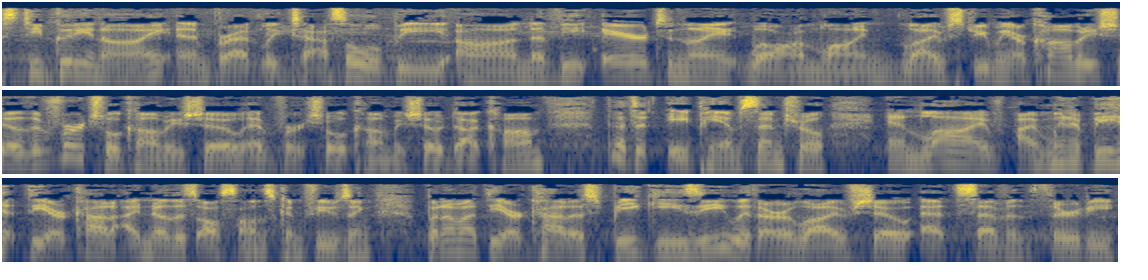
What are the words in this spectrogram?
Steve Goodie and I and Bradley Tassel will be on the air tonight. Well, online live streaming our comedy show, the virtual comedy show at virtualcomedyshow.com. That's at 8 p.m. Central and live. I'm going to be at the Arcada. I know this all sounds confusing, but I'm at the Arcada Speakeasy with our live show at 7:30,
